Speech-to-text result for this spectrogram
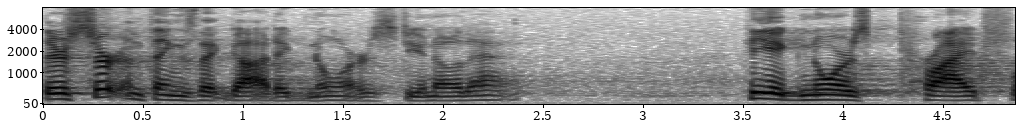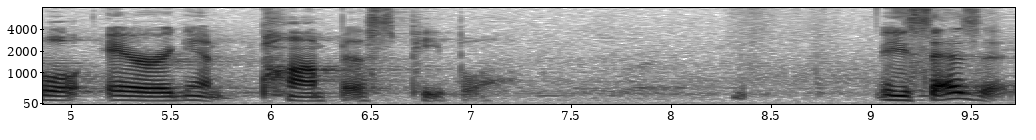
There's certain things that God ignores. Do you know that? He ignores prideful, arrogant, pompous people. He says it.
